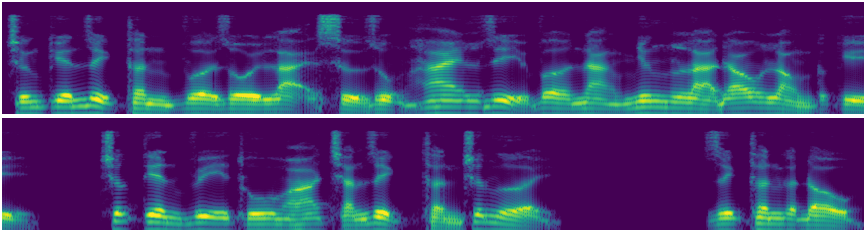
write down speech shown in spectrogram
Chứng kiến dịch thần vừa rồi lại sử dụng hai dị vợ nàng nhưng là đau lòng cực kỳ trước tiên vị thú hóa chắn dịch thần trước người. Dịch thần gật đầu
